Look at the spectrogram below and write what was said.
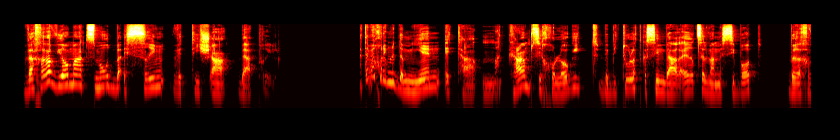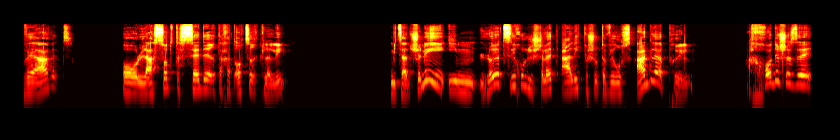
ואחריו יום העצמאות ב-29 באפריל. אתם יכולים לדמיין את המכה הפסיכולוגית בביטול הטקסים בהר הרצל והמסיבות ברחבי הארץ? או לעשות את הסדר תחת עוצר כללי? מצד שני, אם לא יצליחו להשתלט על התפשטות הווירוס עד לאפריל, החודש הזה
